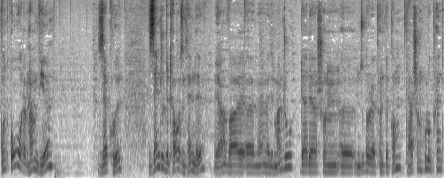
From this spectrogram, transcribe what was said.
Und oh, dann haben wir, sehr cool, Senju der 1000 Hände, ja, weil äh, wir haben ja den Manju, der der schon äh, einen Super Rare Print bekommen, der hat schon Holoprint.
